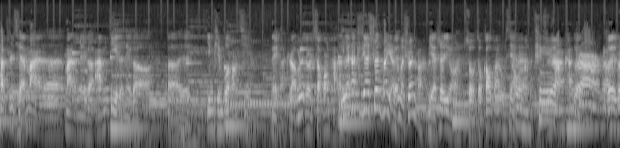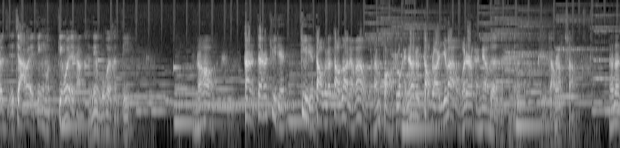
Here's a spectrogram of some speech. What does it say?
他之前卖的卖的那个 MD 的那个呃音频播放器。那个知道吧？就是小光盘的那个，因为他之前宣传也是这么宣传，也是一种走走高端路线，对，听音乐、看片儿，所以说价位定定位上肯定不会很低。然后，但是但是具体具体到不了到不到两万五，咱们不好说，肯定是到不了一万五，这是肯定的。对，肯定是涨以上。那那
